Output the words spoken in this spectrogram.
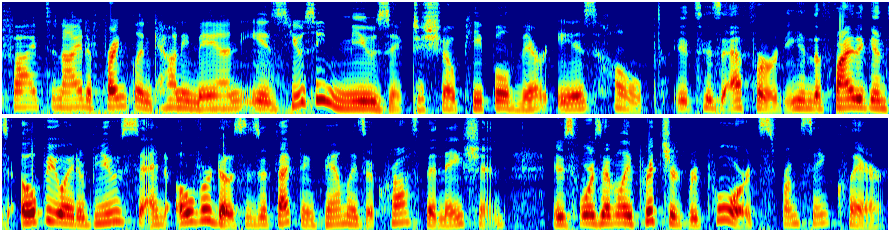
Five tonight, a Franklin County man is using music to show people there is hope. It's his effort in the fight against opioid abuse and overdoses affecting families across the nation. News 4's Emily Pritchard reports from St. Clair.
